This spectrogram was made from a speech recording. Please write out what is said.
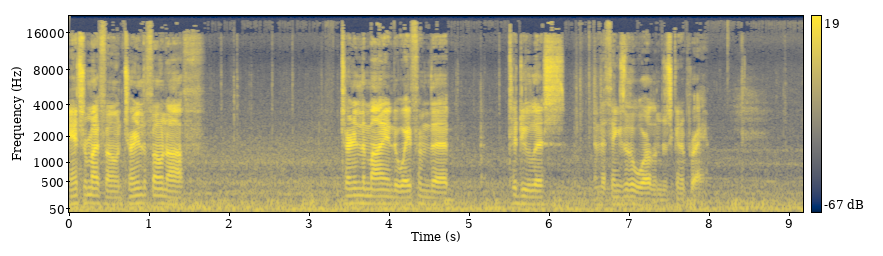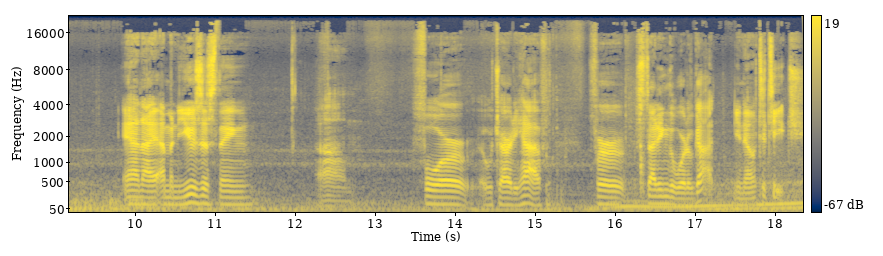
answering my phone, turning the phone off, turning the mind away from the to do list, and the things of the world, I'm just going to pray. And I, am going to use this thing um, for, which I already have, for studying the Word of God, you know, to teach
